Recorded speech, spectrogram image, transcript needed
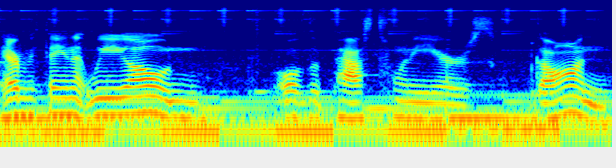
Everything that we own over the past 20 years, gone.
